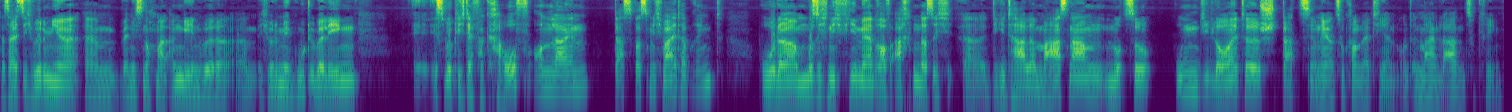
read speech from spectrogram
Das heißt, ich würde mir, ähm, wenn ich es nochmal angehen würde, ähm, ich würde mir gut überlegen, ist wirklich der Verkauf online das, was mich weiterbringt? Oder muss ich nicht viel mehr darauf achten, dass ich äh, digitale Maßnahmen nutze, um die Leute stationär zu konvertieren und in meinen Laden zu kriegen?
